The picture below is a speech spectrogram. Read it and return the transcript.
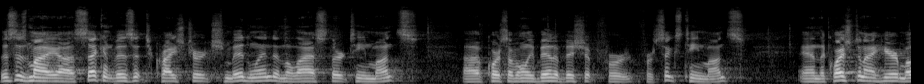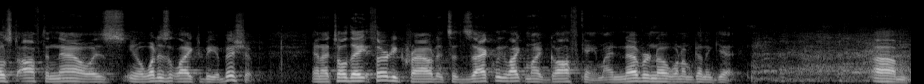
This is my uh, second visit to Christ Church Midland in the last 13 months. Uh, of course, I've only been a bishop for, for 16 months. And the question I hear most often now is, you know, what is it like to be a bishop? And I told the 830 crowd, it's exactly like my golf game. I never know what I'm going to get. Um,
